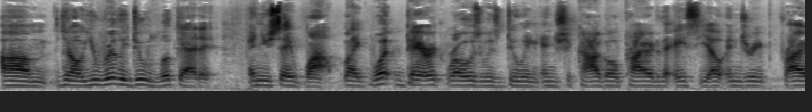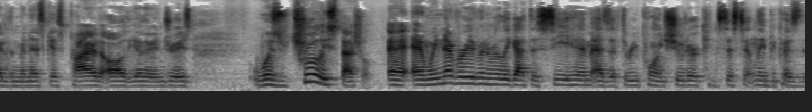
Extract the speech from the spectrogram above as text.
Um, you know, you really do look at it and you say, wow, like what Derrick Rose was doing in Chicago prior to the ACL injury, prior to the meniscus, prior to all the other injuries was truly special. And, and, we never even really got to see him as a three point shooter consistently because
